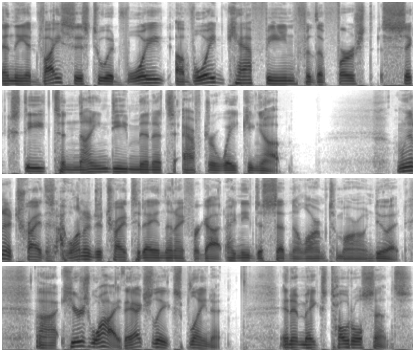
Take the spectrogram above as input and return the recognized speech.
and the advice is to avoid, avoid caffeine for the first 60 to 90 minutes after waking up. I'm going to try this. I wanted to try it today and then I forgot. I need to set an alarm tomorrow and do it. Uh, here's why. They actually explain it, and it makes total sense.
